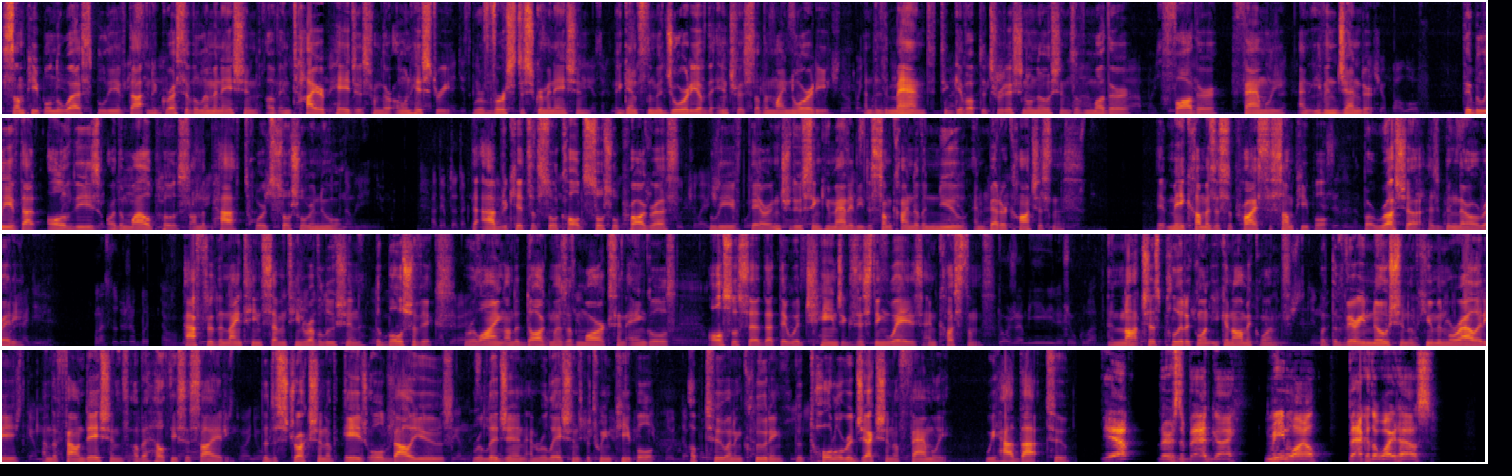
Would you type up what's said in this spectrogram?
Some people in the West believe that an aggressive elimination of entire pages from their own history reverse discrimination against the majority of the interests of a minority and the demand to give up the traditional notions of mother, father, family, and even gender. They believe that all of these are the mileposts on the path towards social renewal. The advocates of so called social progress believe they are introducing humanity to some kind of a new and better consciousness. It may come as a surprise to some people, but Russia has been there already. After the 1917 revolution, the Bolsheviks, relying on the dogmas of Marx and Engels, also said that they would change existing ways and customs. And not just political and economic ones, but the very notion of human morality and the foundations of a healthy society. The destruction of age old values, religion, and relations between people, up to and including the total rejection of family. We had that too. Yep, there's the bad guy. Meanwhile, back at the White House,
